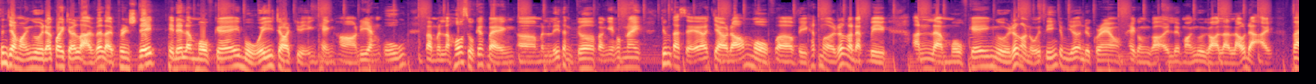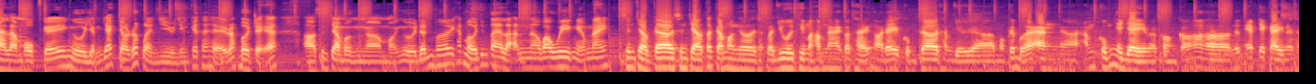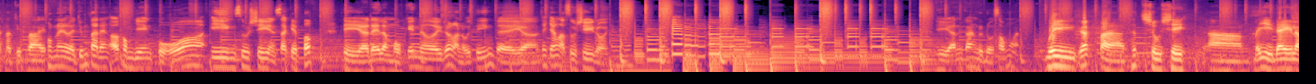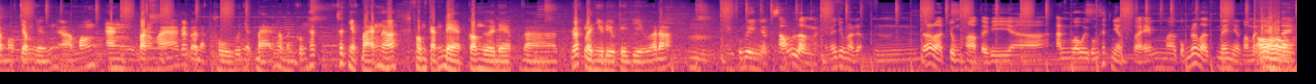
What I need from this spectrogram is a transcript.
Xin chào mọi người đã quay trở lại với lại Prince Date Thì đây là một cái buổi trò chuyện hẹn hò đi ăn uống. Và mình là host của các bạn, uh, mình là Lý Thành Cơ. Và ngày hôm nay chúng ta sẽ chào đón một uh, vị khách mời rất là đặc biệt. Anh là một cái người rất là nổi tiếng trong giới underground Hay còn gọi là mọi người gọi là lão đại và là một cái người dẫn dắt cho rất là nhiều những cái thế hệ rapper trẻ. À, xin chào mừng uh, mọi người đến với khách mời chúng ta là anh uh, Huawei ngày hôm nay. Xin chào cơ xin chào tất cả mọi người. Thật là vui khi mà hôm nay có thể ngồi đây cùng cơ tham dự uh, một cái bữa ăn uh, ấm cúng như vậy và còn có nước ép trái cây nữa. Thật là tuyệt vời. Hôm nay là chúng ta đang ở không gian của Yên Sushi and Sake Pub. Thì đây là một cái nơi rất là nổi tiếng về chắc chắn là sushi rồi thì anh có ăn được đồ sống không anh? Quy rất là thích sushi. À, bởi vì đây là một trong những à, món ăn văn hóa rất là đặc thù của Nhật Bản và mình cũng thích thích Nhật Bản nữa. Phong cảnh đẹp con người đẹp và rất là nhiều điều kỳ diệu ở đó. Ừ, em cũng đi Nhật 6 lần rồi. Nói chung là rất là trùng hợp tại vì uh, anh Huawei cũng thích Nhật và em uh, cũng rất là mê Nhật và mình oh. đây.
